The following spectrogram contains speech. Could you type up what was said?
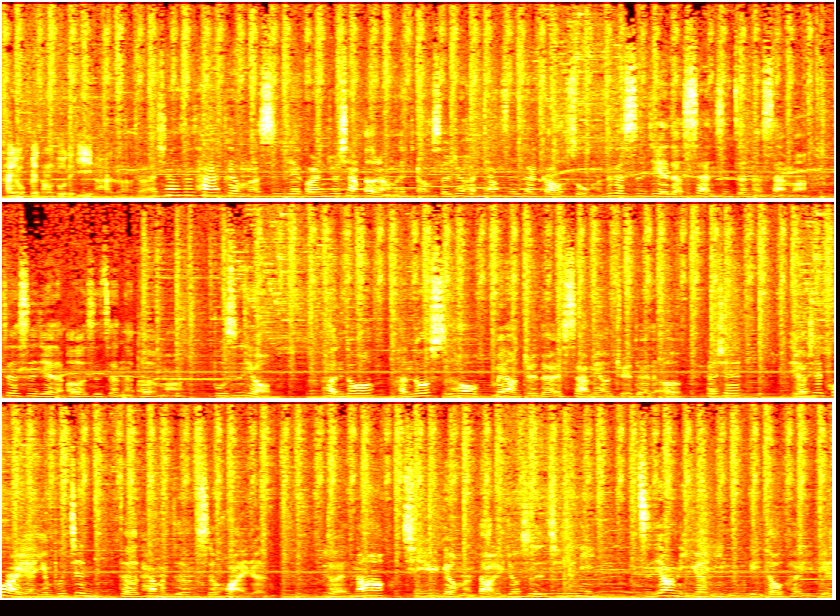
含有非常多的意涵啦。对，像是他给我们的世界观，就像二郎这个角色，就很像是在告诉我们，这个世界的善是真的善吗？这个世界的恶是真的恶吗？不是有很多很多时候没有绝对的善，没有绝对的恶。有些有些怪人也不见得他们真的是坏人。对，嗯、然后奇遇给我们的道理就是，其实你。只要你愿意努力，都可以变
